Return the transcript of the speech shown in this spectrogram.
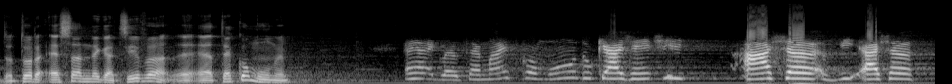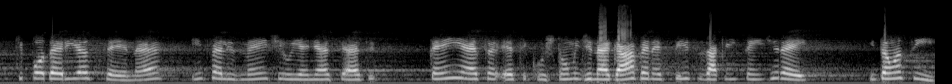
Doutora, essa negativa é, é até comum, né? É, Gleudson, é mais comum do que a gente acha, vi, acha que poderia ser, né? Infelizmente, o INSS tem essa, esse costume de negar benefícios a quem tem direito. Então, assim,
